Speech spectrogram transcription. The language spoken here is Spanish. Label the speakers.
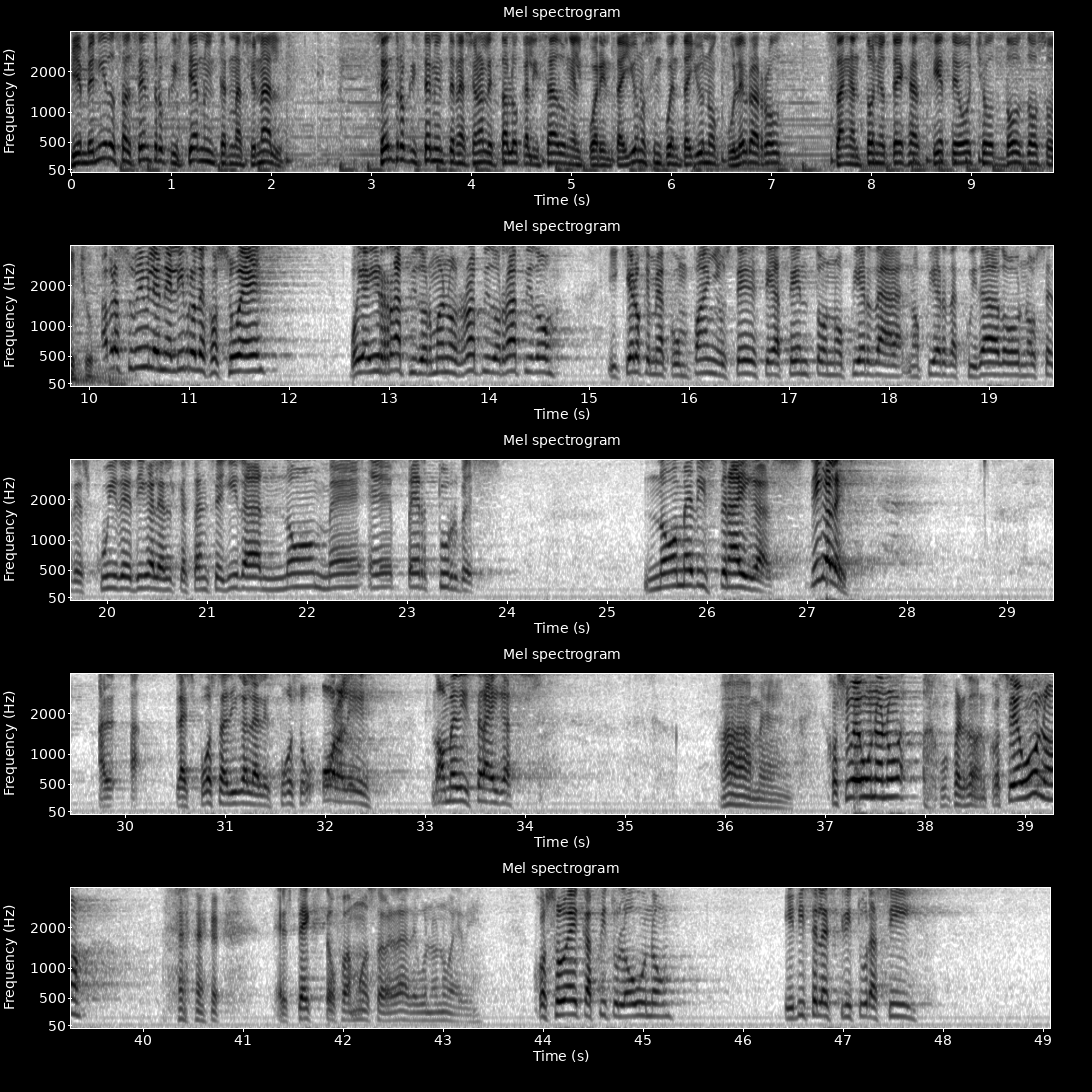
Speaker 1: Bienvenidos al Centro Cristiano Internacional. Centro Cristiano Internacional está localizado en el 4151 Culebra Road, San Antonio, Texas 78228.
Speaker 2: Abra su Biblia en el libro de Josué. Voy a ir rápido, hermanos, rápido, rápido. Y quiero que me acompañe usted, esté atento, no pierda, no pierda cuidado, no se descuide. Dígale al que está enseguida, no me perturbes. No me distraigas. Dígale la esposa dígale al esposo, órale, no me distraigas. Amén. Josué 1, no, perdón, Josué 1, el texto famoso, ¿verdad? De 1.9. Josué capítulo 1, y dice la escritura así,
